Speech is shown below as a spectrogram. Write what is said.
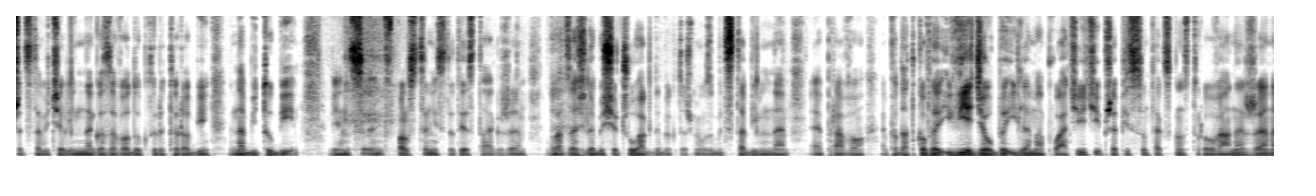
przedstawiciel innego zawodu, który to robi na B2B. Więc y, w Polsce niestety jest tak, że władza źle by się czuła, gdyby ktoś miał zbyt stabilne e, prawo podatkowe i wiedziałby, ile ma płacić. I przepisy są tak skonstruowane, że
